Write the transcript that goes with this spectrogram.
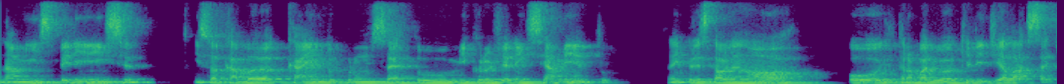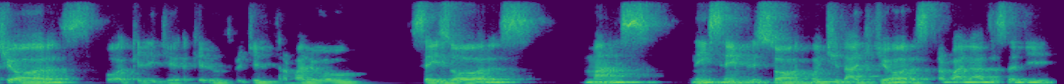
na minha experiência isso acaba caindo por um certo microgerenciamento. A empresa está olhando, ó, oh, ele trabalhou aquele dia lá sete horas, ou aquele dia, aquele outro dia ele trabalhou seis horas, mas nem sempre só a quantidade de horas trabalhadas ali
